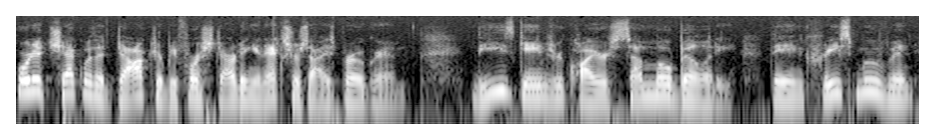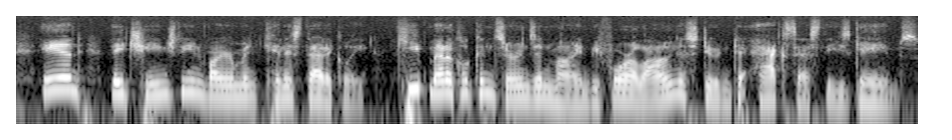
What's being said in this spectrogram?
or to check with a doctor before starting an exercise program. These games require some mobility, they increase movement, and they change the environment kinesthetically. Keep medical concerns in mind before allowing a student to access these games.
